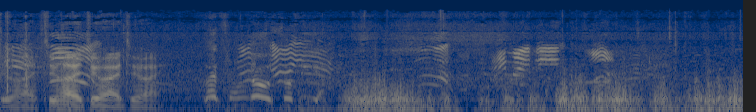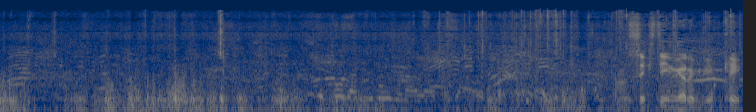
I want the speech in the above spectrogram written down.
Too high, too high, too high, too high. Let's go, Sophia. Number 16 got a good kick.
